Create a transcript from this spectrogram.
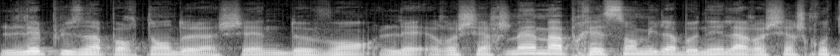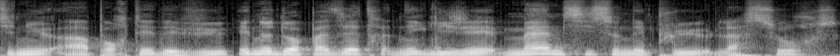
les plus importants de la chaîne devant les recherches. Même après 100 000 abonnés, la recherche continue à apporter des vues et ne doit pas être négligée, même si ce n'est plus la source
